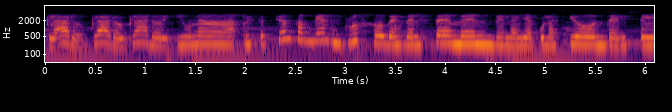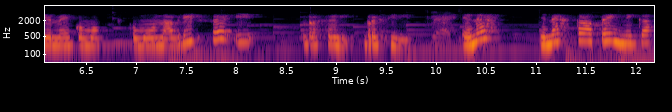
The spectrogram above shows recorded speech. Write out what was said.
claro, claro, claro. Y una recepción también incluso desde el semen, de la eyaculación, del pene, como, como un abrirse y recibir. En, en esta técnica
